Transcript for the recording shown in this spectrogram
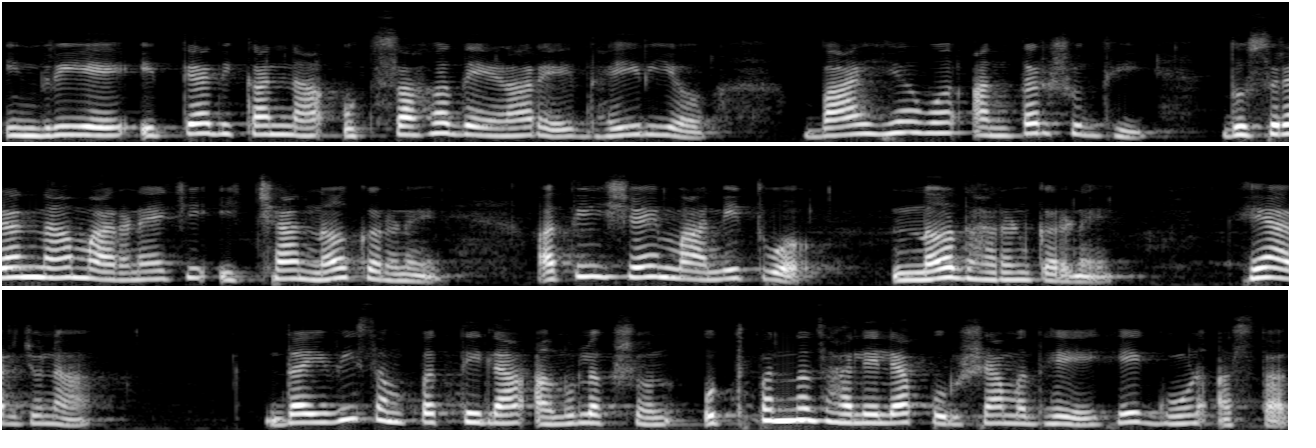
इंद्रिये इत्यादिकांना उत्साह देणारे धैर्य बाह्य व आंतरशुद्धी दुसऱ्यांना मारण्याची इच्छा न करणे अतिशय मानित्व न धारण करणे. हे अर्जुना दैवी संपत्तीला अनुलक्षून उत्पन्न झालेल्या पुरुषामध्ये हे गुण असतात.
